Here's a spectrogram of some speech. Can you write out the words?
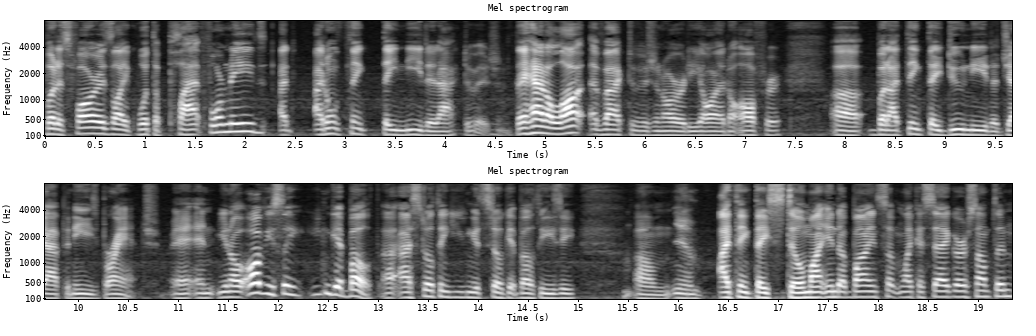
But as far as like what the platform needs, I I don't think they needed Activision. They had a lot of Activision already had to offer. Uh, but I think they do need a Japanese branch, and, and you know, obviously, you can get both. I, I still think you can get still get both easy. Um, Yeah, I think they still might end up buying something like a Sega or something,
